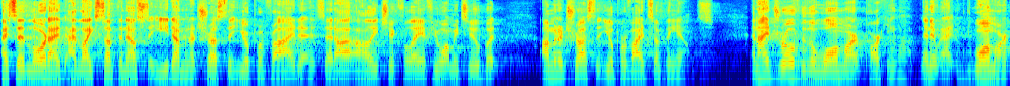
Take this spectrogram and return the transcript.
I said, Lord, I'd, I'd like something else to eat. I'm going to trust that you'll provide. I said, I'll, I'll eat Chick fil A if you want me to, but I'm going to trust that you'll provide something else. And I drove to the Walmart parking lot, and it, uh, Walmart.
